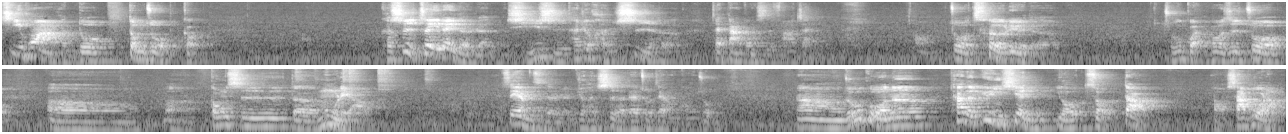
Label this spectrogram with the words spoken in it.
计划很多，动作不够。可是这一类的人，其实他就很适合在大公司发展，哦，做策略的主管，或者是做呃呃公司的幕僚，这样子的人就很适合在做这样的工作。那如果呢？他的运线有走到，哦，杀破狼，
